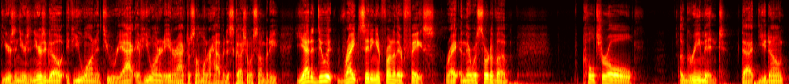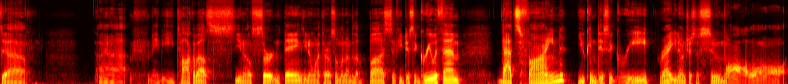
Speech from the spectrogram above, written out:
years and years and years ago if you wanted to react if you wanted to interact with someone or have a discussion with somebody you had to do it right sitting in front of their face right? And there was sort of a cultural agreement that you don't uh, uh, maybe talk about you know certain things you don't want to throw someone under the bus if you disagree with them that's fine. You can disagree, right? You don't just assume, oh, oh, oh.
